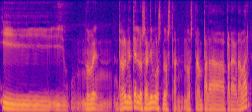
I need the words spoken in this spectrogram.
y, realmente los ánimos no están, no están para, grabar.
